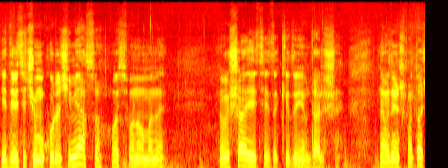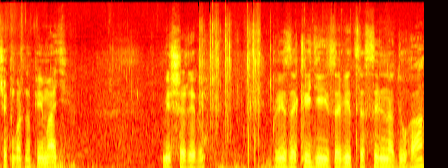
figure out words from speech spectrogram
І дивіться, чому куряче м'ясо, ось воно в мене лишається і закидуємо далі. На один шматочок можна піймати більше риби. При закиді і завід це сильна дуга.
